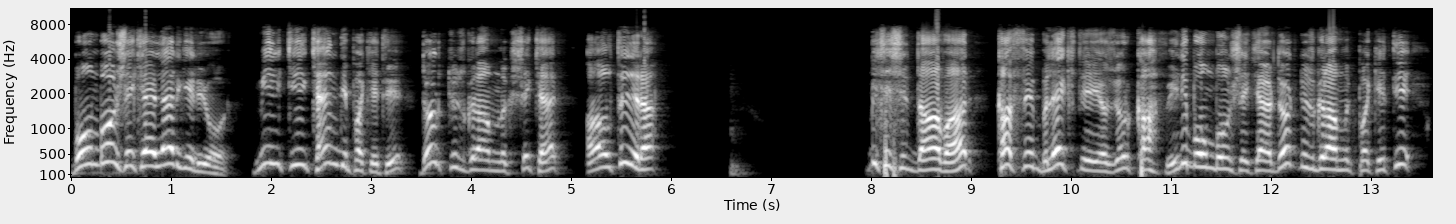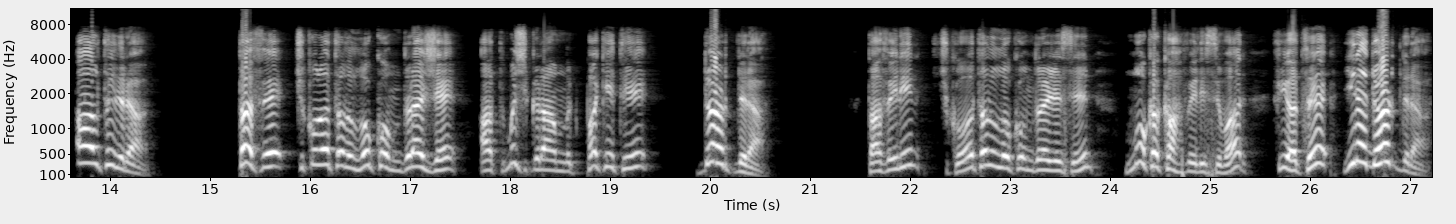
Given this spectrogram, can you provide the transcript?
Bonbon şekerler geliyor. Milky Candy paketi 400 gramlık şeker 6 lira. Bir çeşit daha var. Cafe Black diye yazıyor. Kahveli bonbon şeker 400 gramlık paketi 6 lira. Tafe çikolatalı lokum draje 60 gramlık paketi 4 lira. Tafe'nin çikolatalı lokum drajesinin moka kahvelisi var. Fiyatı yine 4 lira.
